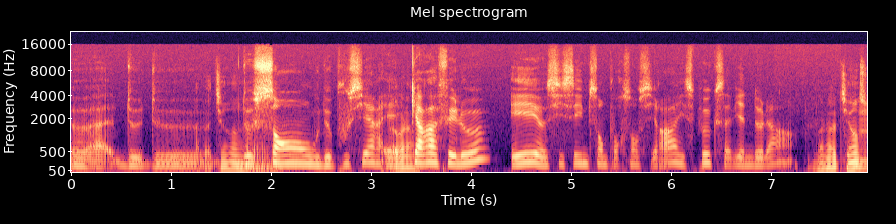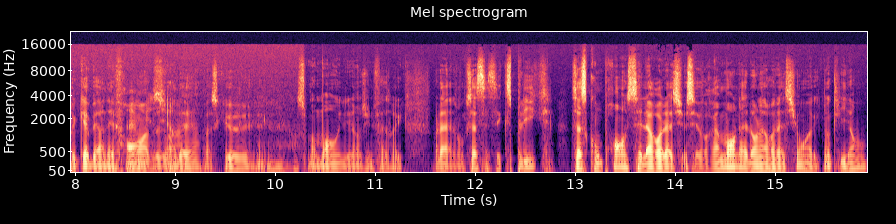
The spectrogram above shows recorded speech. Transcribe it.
Euh, de, de, ah bah de sang ou de poussière, et bah carafez-le, Et euh, si c'est une 100% Syrah, il se peut que ça vienne de là. Voilà, tiens, ce Mhm. Cabernet Franc Ah, a besoin d'air parce que euh, en ce moment, il est dans une phase. Voilà, donc ça, ça s'explique, ça se comprend, c'est la relation, c'est vraiment là dans la relation avec nos clients.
